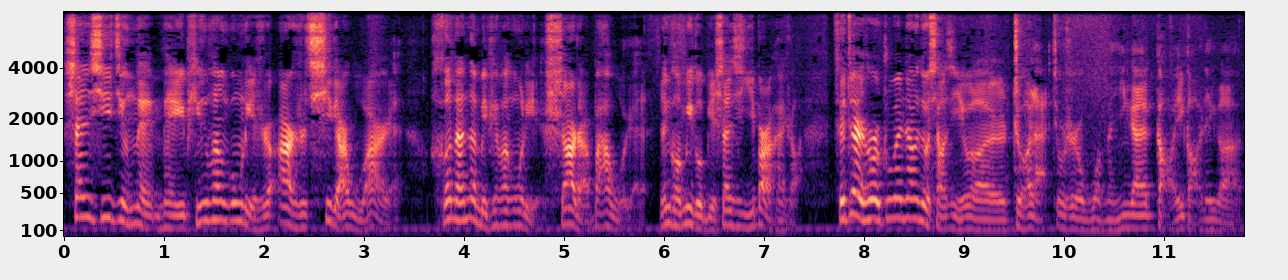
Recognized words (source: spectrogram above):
山西境内每平方公里是二十七点五二人，河南的每平方公里十二点八五人，人口密度比山西一半还少。所以这时候朱元璋就想起一个辙来，就是我们应该搞一搞这个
